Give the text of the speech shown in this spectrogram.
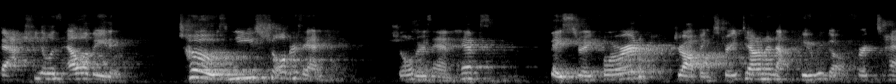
Back heel is elevated. Toes, knees, shoulders, and shoulders and hips. Face straight forward, dropping straight down and up. Here we go for 10.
